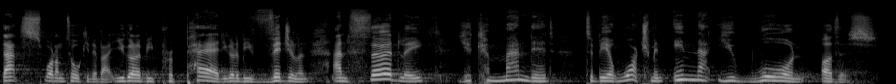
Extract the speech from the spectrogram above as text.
That's what I'm talking about. You've got to be prepared. You've got to be vigilant. And thirdly, you're commanded to be a watchman in that you warn others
